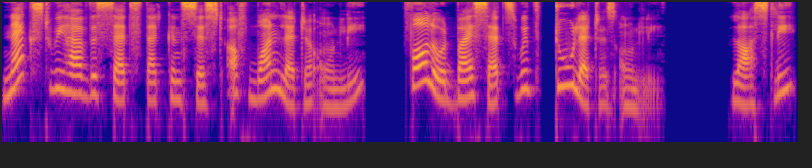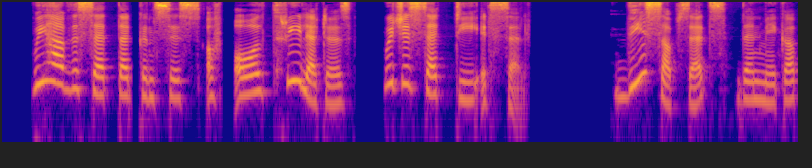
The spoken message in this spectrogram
Next, we have the sets that consist of one letter only, followed by sets with two letters only. Lastly, we have the set that consists of all three letters, which is set T itself. These subsets then make up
